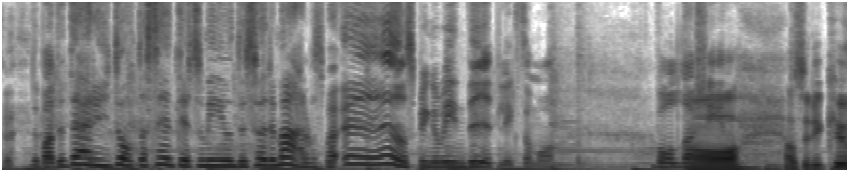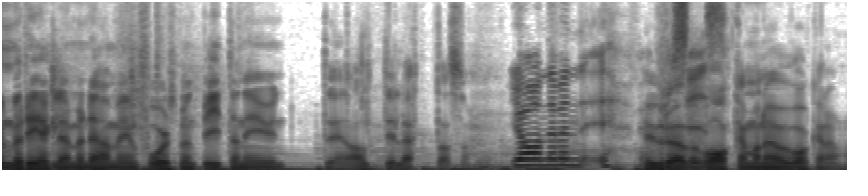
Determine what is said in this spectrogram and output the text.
det bara det där är ju datacentret som är under Södermalm och så bara äh, och springer de in dit liksom och våldar sig Ja, in. alltså det är kul med regler men det här med enforcement-biten är ju inte alltid lätt alltså. Ja, nej men... eh, Hur precis. övervakar man övervakaren?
